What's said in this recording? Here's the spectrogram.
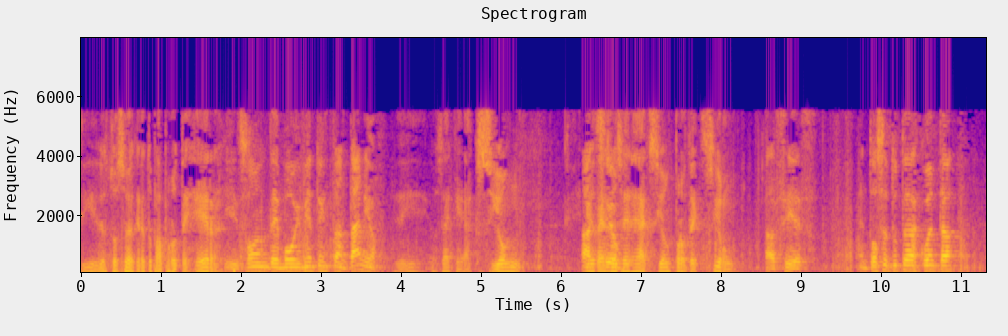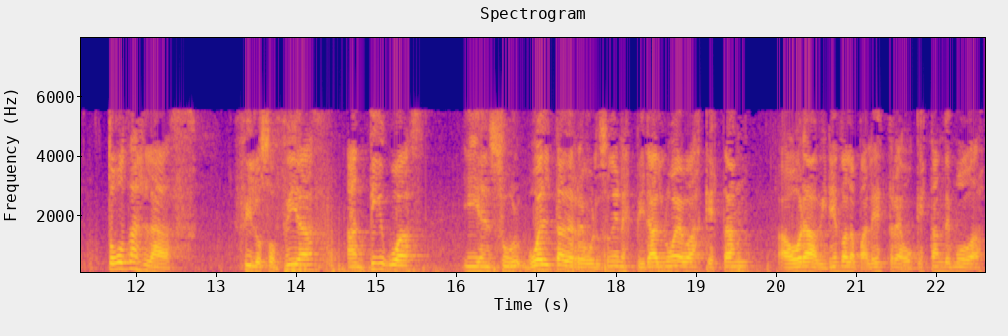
Sí, estos son decretos para proteger. Y son de movimiento instantáneo. Sí, o sea que acción Acción. es acción, protección. Así es. Entonces tú te das cuenta, todas las filosofías antiguas y en su vuelta de revolución en espiral nuevas que están ahora viniendo a la palestra o que están de moda,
